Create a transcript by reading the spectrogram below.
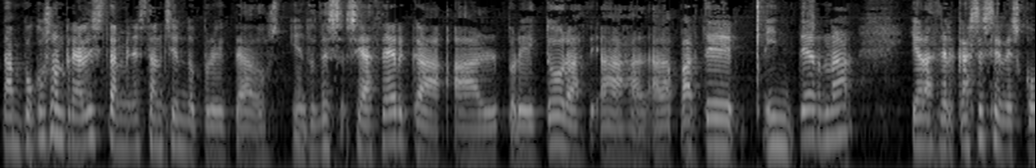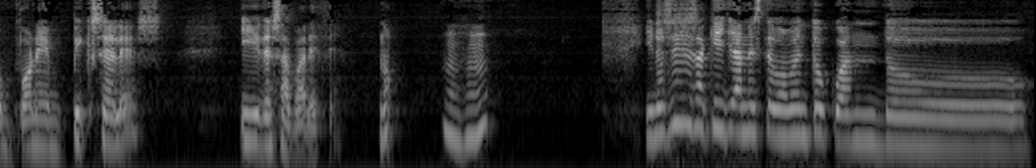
tampoco son reales también están siendo proyectados. Y entonces se acerca al proyector, a, la parte interna, y al acercarse se descompone en píxeles y desaparece, ¿no? Y no sé si es aquí ya en este momento cuando...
